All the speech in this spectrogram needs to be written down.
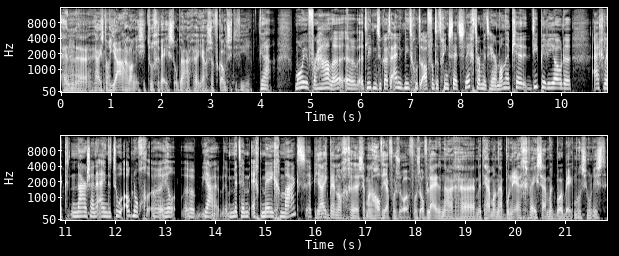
En eh, hij is nog jarenlang is hij terug geweest om daar eh, ja, zijn vakantie te vieren. ja. Mooie verhalen. Eh, het liep natuurlijk uiteindelijk niet goed af, want het ging steeds slechter met Herman. Heb je die periode eigenlijk naar zijn einde toe ook nog heel ja, met hem echt meegemaakt? Heb je... Ja, ik ben nog zeg maar een half jaar voor zijn voor zijn overlijden naar, met Herman naar Bonaire geweest, samen met Boy Beekman, journalist.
